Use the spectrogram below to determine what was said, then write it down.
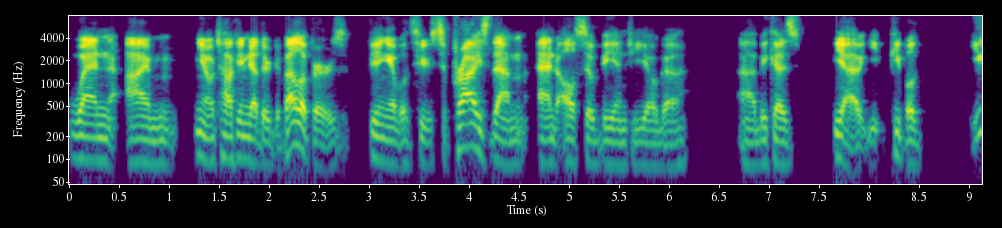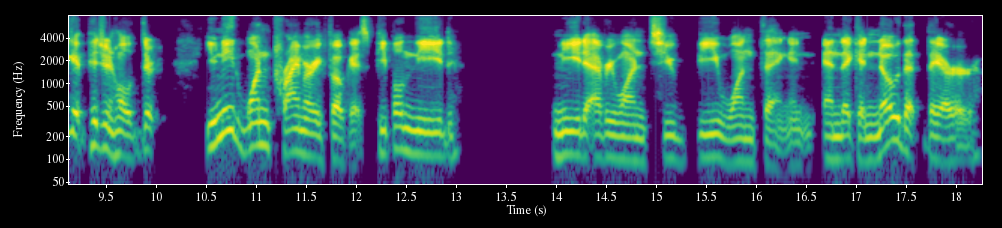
when I'm you know talking to other developers being able to surprise them and also be into yoga uh, because yeah people you get pigeonholed you need one primary focus. People need need everyone to be one thing and and they can know that they're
